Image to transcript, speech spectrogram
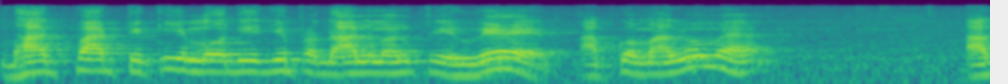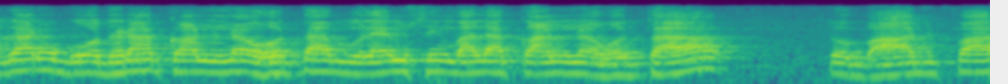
भाजपा टिकी मोदी जी प्रधानमंत्री हुए, आपको मालूम है? अगर गोधरा कांड न होता, मुलायम सिंह वाला कांड न होता तो भाजपा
